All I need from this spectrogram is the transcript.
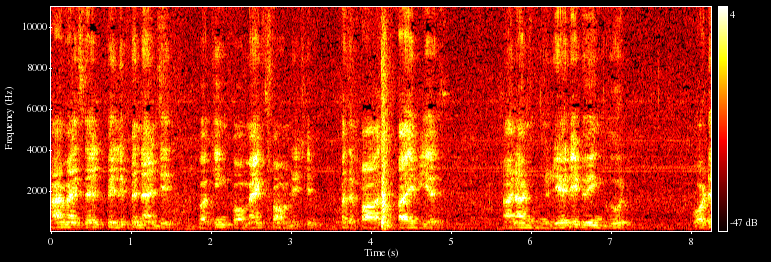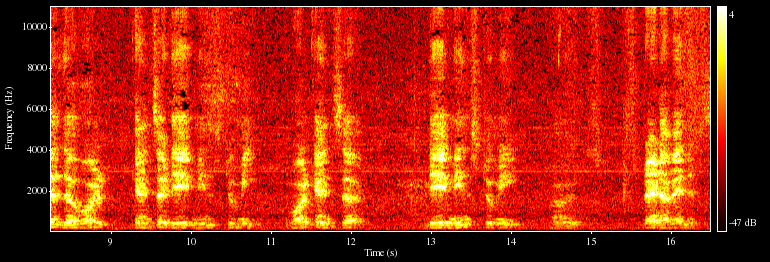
I myself, Philip Fernandez, working for Max Foundation for the past five years, and I'm really doing good. What does the World Cancer Day means to me? World Cancer Day means to me uh, spread awareness.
